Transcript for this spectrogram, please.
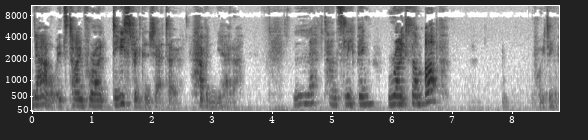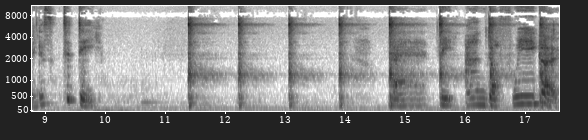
Now it's time for our D string concerto, Habanera. Left hand sleeping, right thumb up, pointing fingers to D. Ready and off we go.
